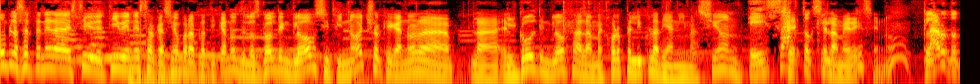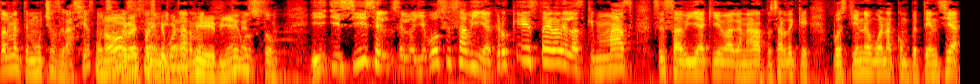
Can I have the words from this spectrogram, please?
Un placer tener a Stevie de TV en esta ocasión para platicarnos de los Golden Globes y Pinocho, que ganó la- la- el Golden Globe a la mejor película de animación. Exacto, Se, que- se la merece, ¿no? Claro, totalmente. Muchas gracias. Muchas No, gracias, gracias, por qué bueno invitarme. que vienes. Qué gusto. Y, y sí, se, se lo llevó, se sabía. Creo que esta era de las que más se sabía que iba a ganar, a pesar de que pues tiene buena competencia.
